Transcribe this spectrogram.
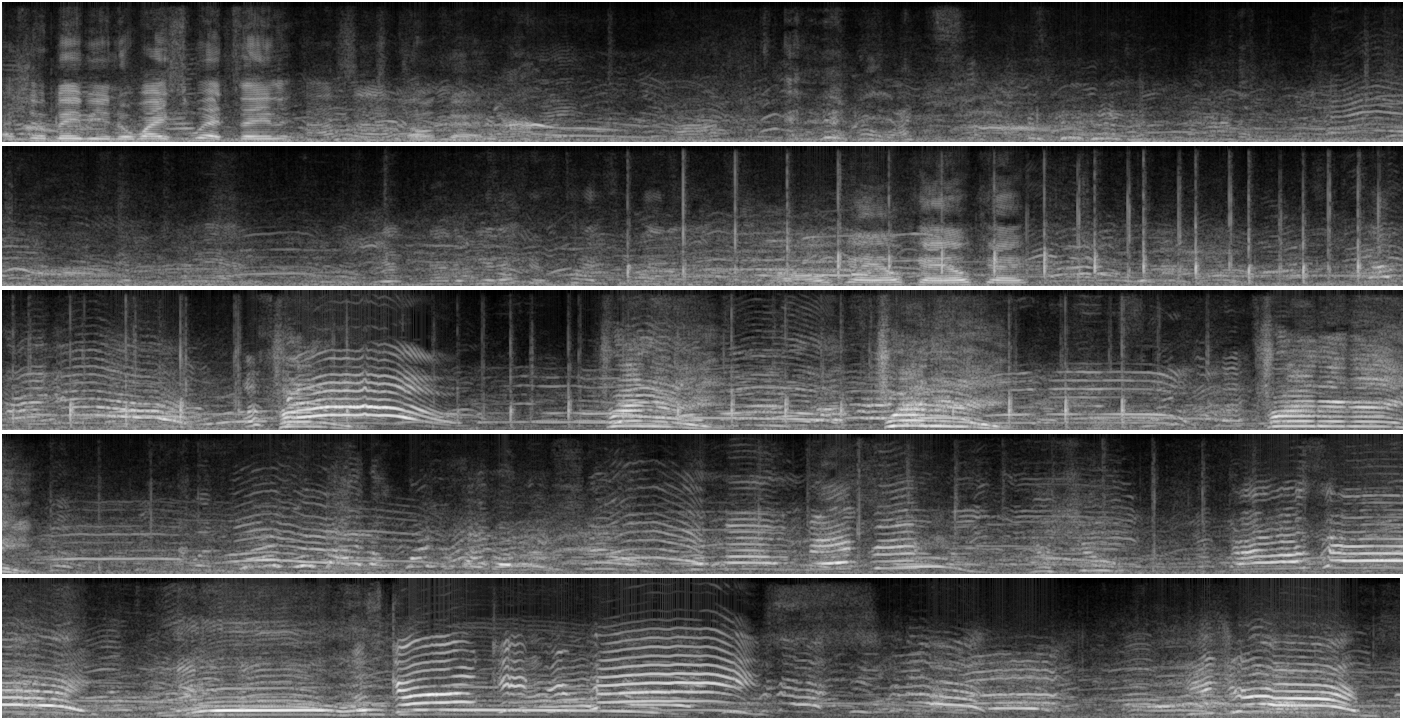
That's your baby in the white sweats, ain't it? Uh-huh. Okay. Oh, okay, okay, okay. Trinity! Trinity! Trinity! Trinity! Come on, baby. You shoot. Rosie! Oh, Let's go! Keep your pace! Use your arms!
